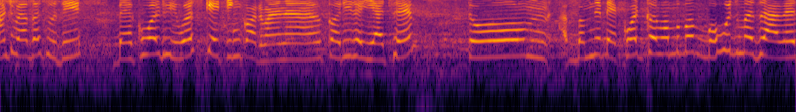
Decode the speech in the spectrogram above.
આઠ વાગ્યા સુધી બેકવર્ડ રિવર્સ સ્કેટિંગ કરવાના કરી રહ્યા છે. તો અમને બેકવર્ડ કરવામાં પણ બહુ જ મજા આવે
